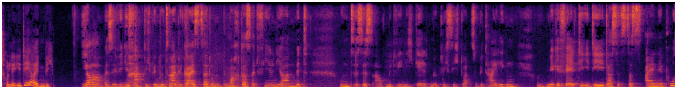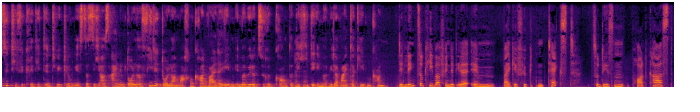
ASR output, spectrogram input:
tolle Idee eigentlich. Ja, also wie gesagt, ich bin total begeistert und mache das seit vielen Jahren mit. Und es ist auch mit wenig Geld möglich, sich dort zu beteiligen. Und mir gefällt die Idee, dass jetzt das eine positive Kreditentwicklung ist, dass ich aus einem Dollar viele Dollar machen kann, weil der eben immer wieder zurückkommt und mhm. ich die immer wieder weitergeben kann. Den Link zu Kiva findet ihr im beigefügten Text zu diesem Podcast.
